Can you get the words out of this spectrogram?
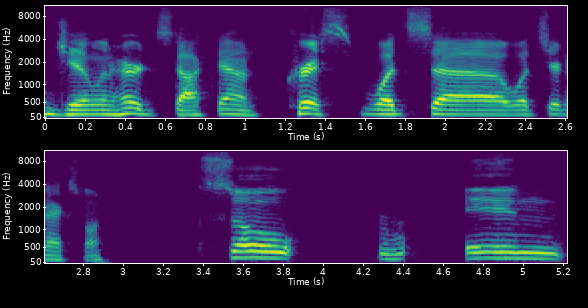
Jalen Hurd, stock down. Chris, what's uh what's your next one? So in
